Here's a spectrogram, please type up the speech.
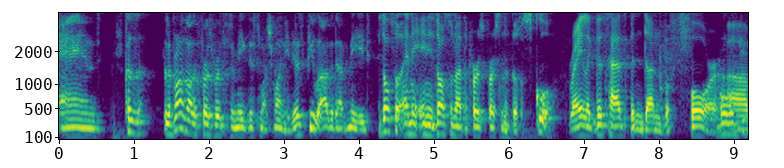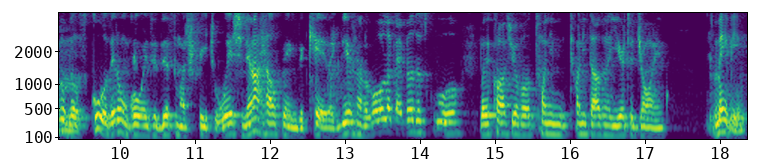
and because LeBron's not the first person to make this much money. There's people out there that have made. He's also and, and he's also not the first person to build a school, right? Like this has been done before. But when people Um, build schools, they don't go into this much free tuition. They're not helping the kids. Like they're kind of oh look, I built a school, but it costs you about 20 20000 a year to join. maybe.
